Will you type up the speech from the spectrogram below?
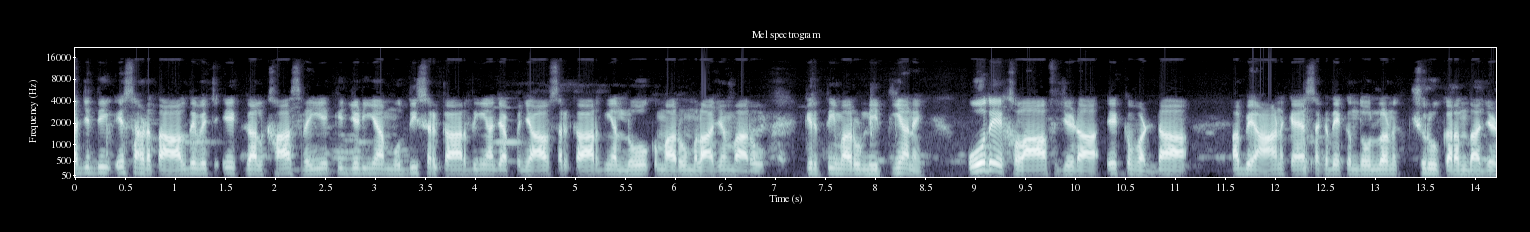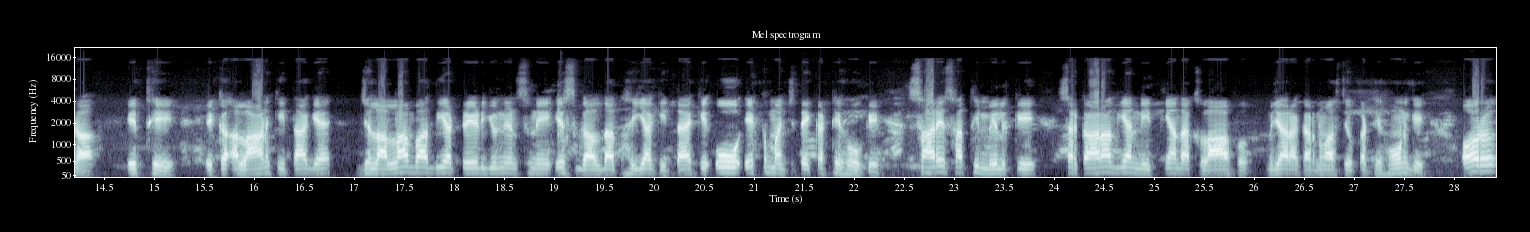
ਅੱਜ ਦੀ ਇਸ ਹੜਤਾਲ ਦੇ ਵਿੱਚ ਇੱਕ ਗੱਲ ਖਾਸ ਰਹੀ ਹੈ ਕਿ ਜਿਹੜੀਆਂ ਮੋਦੀ ਸਰਕਾਰ ਦੀਆਂ ਜਾਂ ਪੰਜਾਬ ਸਰਕਾਰ ਦੀਆਂ ਲੋਕ ਮਾਰੂ, ਮੁਲਾਜ਼ਮ ਮਾਰੂ, ਕਿਰਤੀ ਮਾਰੂ ਨੀਤੀਆਂ ਨੇ, ਉਹਦੇ ਖਿਲਾਫ ਜਿਹੜਾ ਇੱਕ ਵੱਡਾ ਅਭਿਆਨ ਕਹਿ ਸਕਦੇ ਇੱਕ ਅੰਦੋਲਨ ਸ਼ੁਰੂ ਕਰਨ ਦਾ ਜਿਹੜਾ ਇੱਥੇ ਇੱਕ ਐਲਾਨ ਕੀਤਾ ਗਿਆ ਜਲਾਲਾਬਾਦ ਦੀਆਂ ਟ੍ਰੇਡ ਯੂਨੀਅਨਸ ਨੇ ਇਸ ਗੱਲ ਦਾ ਤਹਈਆ ਕੀਤਾ ਹੈ ਕਿ ਉਹ ਇੱਕ ਮੰਚ ਤੇ ਇਕੱਠੇ ਹੋ ਕੇ ਸਾਰੇ ਸਾਥੀ ਮਿਲ ਕੇ ਸਰਕਾਰਾਂ ਦੀਆਂ ਨੀਤੀਆਂ ਦਾ ਖਿਲਾਫ ਮੁਜ਼ਾਹਰਾ ਕਰਨ ਵਾਸਤੇ ਉਹ ਇਕੱਠੇ ਹੋਣਗੇ। ਔਰ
